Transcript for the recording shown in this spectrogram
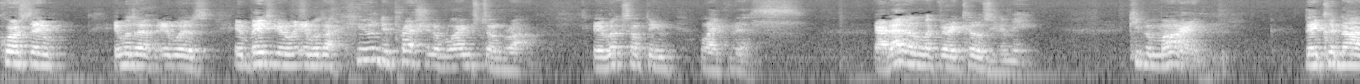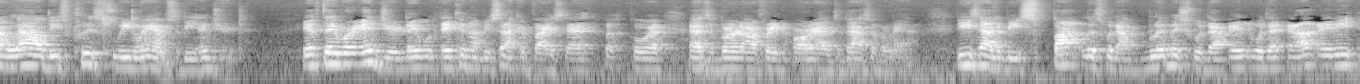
Of course, they, it was a, it was, it basically, it was a hewn depression of limestone rock. It looked something like this. Now that doesn't look very cozy to me. Keep in mind, they could not allow these priestly lambs to be injured. If they were injured, they, they could not be sacrificed as, or as a burnt offering or as a Passover lamb. These had to be spotless, without blemish, without, without any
